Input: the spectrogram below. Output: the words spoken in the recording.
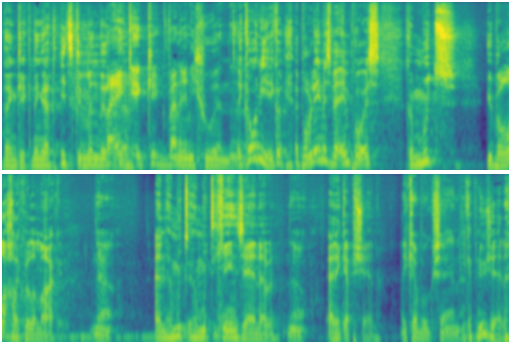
denk ik. Ik denk dat het iets minder... Maar ik, eh, ik, ik ben er niet goed in. eh. ik ook niet. Ik ook- Het probleem is bij impro is, je moet je belachelijk willen maken. Ja, En je moet, je moet geen zijn hebben. ja. En ik heb shine. Ik heb ook shine. Ik heb nu shine.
